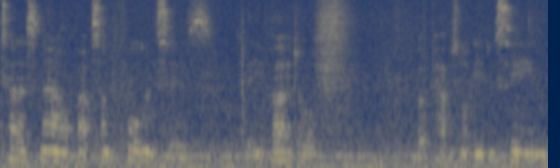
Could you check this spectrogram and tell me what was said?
tell us now about some performances that you've heard of but perhaps not even seen,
